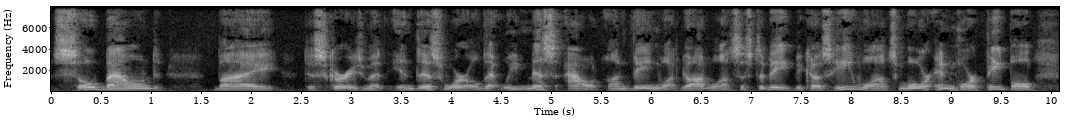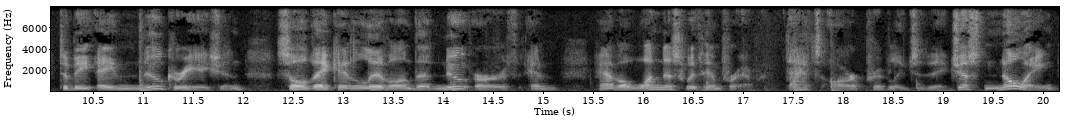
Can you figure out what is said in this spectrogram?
so bound by discouragement in this world that we miss out on being what God wants us to be because He wants more and more people to be a new creation so they can live on the new earth and have a oneness with Him forever. That's our privilege today. Just knowing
